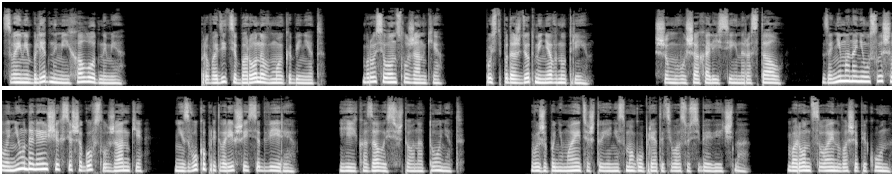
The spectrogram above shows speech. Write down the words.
своими бледными и холодными. «Проводите барона в мой кабинет», Бросил он служанке. «Пусть подождет меня внутри». Шум в ушах Алисии нарастал. За ним она не услышала ни удаляющихся шагов служанки, ни звука притворившейся двери. Ей казалось, что она тонет. «Вы же понимаете, что я не смогу прятать вас у себя вечно. Барон Цвайн — ваш опекун.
